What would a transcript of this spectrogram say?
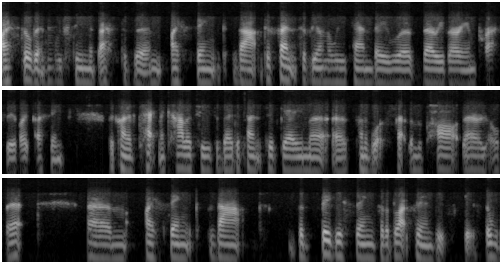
I still don't think we've seen the best of them. I think that defensively on the weekend they were very, very impressive. I, I think the kind of technicalities of their defensive game are, are, kind of what set them apart there a little bit. Um, I think that the biggest thing for the Black Ferns is it's the,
